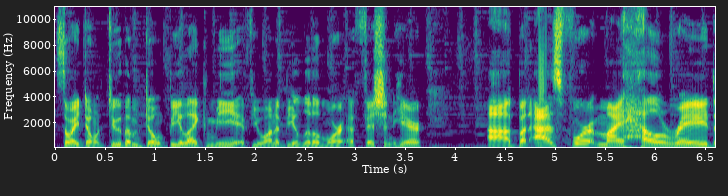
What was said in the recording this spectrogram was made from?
so I don't do them. Don't be like me if you want to be a little more efficient here. Uh, but as for my Hell Raid,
